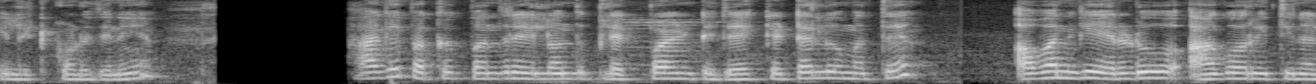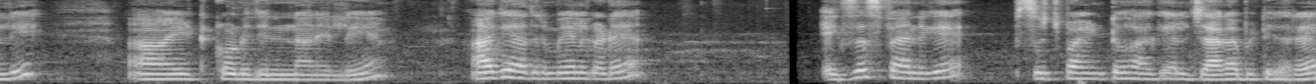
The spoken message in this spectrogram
ಇಲ್ಲಿ ಇಟ್ಕೊಂಡಿದ್ದೀನಿ. ಹಾಗೆ ಪಕ್ಕಕ್ಕೆ ಬಂದರೆ ಇಲ್ಲೊಂದು ಪ್ಲೆಗ್ ಪಾಯಿಂಟ್ ಇದೆ. ಕೆಟಲು ಮತ್ತು ಅವನ್ಗೆ ಎರಡೂ ಆಗೋ ರೀತಿಯಲ್ಲಿ ಇಟ್ಕೊಂಡಿದ್ದೀನಿ ನಾನಿಲ್ಲಿ. ಹಾಗೆ ಅದ್ರ ಮೇಲ್ಗಡೆ ಎಕ್ಸಸ್ ಫ್ಯಾನ್ಗೆ ಸ್ವಿಚ್ ಪಾಯಿಂಟು ಹಾಗೆ ಅಲ್ಲಿ ಜಾಗ ಬಿಟ್ಟಿದ್ದಾರೆ.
